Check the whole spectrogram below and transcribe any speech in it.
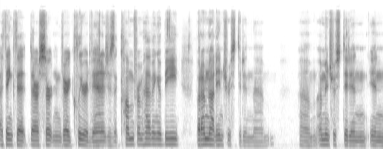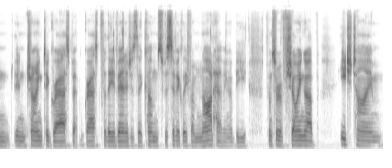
I think that there are certain very clear advantages that come from having a beat, but I'm not interested in them. Um, I'm interested in, in in trying to grasp grasp for the advantages that come specifically from not having a beat, from sort of showing up each time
